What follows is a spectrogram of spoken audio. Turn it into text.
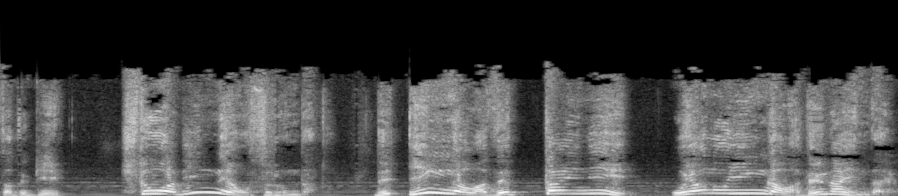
言ったとき、人は輪廻をするんだと。で、因果は絶対に親の因果は出ないんだよ。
